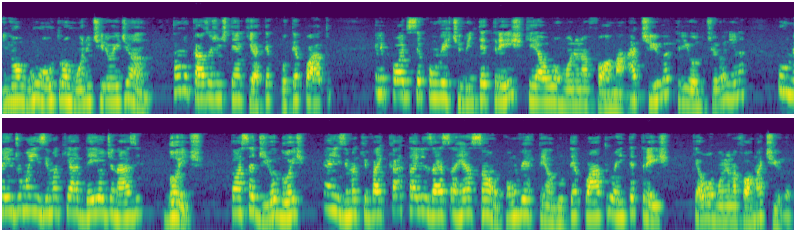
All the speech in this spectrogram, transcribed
em algum outro hormônio tireoidiano. Então, no caso, a gente tem aqui o T4, ele pode ser convertido em T3, que é o hormônio na forma ativa, triodotironina, por meio de uma enzima que é a deiodinase 2. Então, essa DIO2 é a enzima que vai catalisar essa reação, convertendo o T4 em T3, que é o hormônio na forma ativa.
